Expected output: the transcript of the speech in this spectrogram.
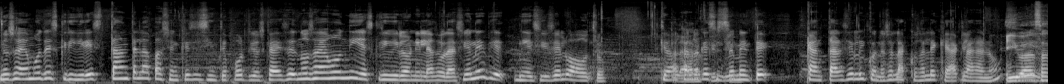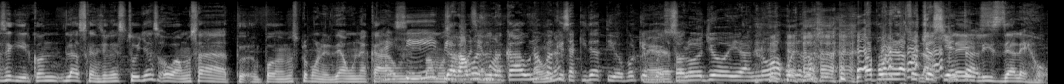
No sabemos describir, es tanta la pasión que se siente por Dios que a veces no sabemos ni describirlo, ni las oraciones, ni, decírselo a otro. Qué bacano Claro que, que sí. Cantárselo y con eso la cosa le queda clara, ¿no? ¿Y vas a seguir con las canciones tuyas o vamos a tu- podemos proponer de a una cada Ay, uno sí, y vamos hagamos una cada una ¿A para que sea equitativo, porque pues solo yo dirán, no, va a poner, a poner las la 800. playlist de Alejo.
